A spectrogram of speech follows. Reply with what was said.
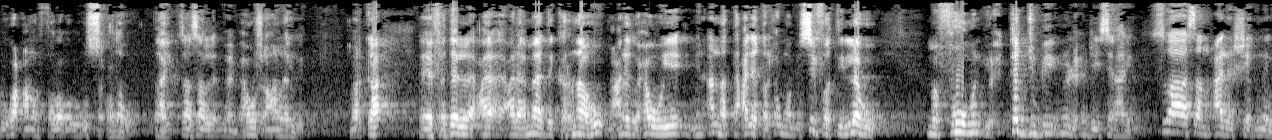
lagu camal falo oo lagu socdo. Ayib saasaa hawsh ahaan lahayd marka eh, fadalla calaa maa dakarnaahu macnaheed waxaa weeye min ana tacliiqa alxukma bisifati lahu mafhuumun yuxtaju bi inuu la xujaysanaayo sidaasaan maxaa la sheegnay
